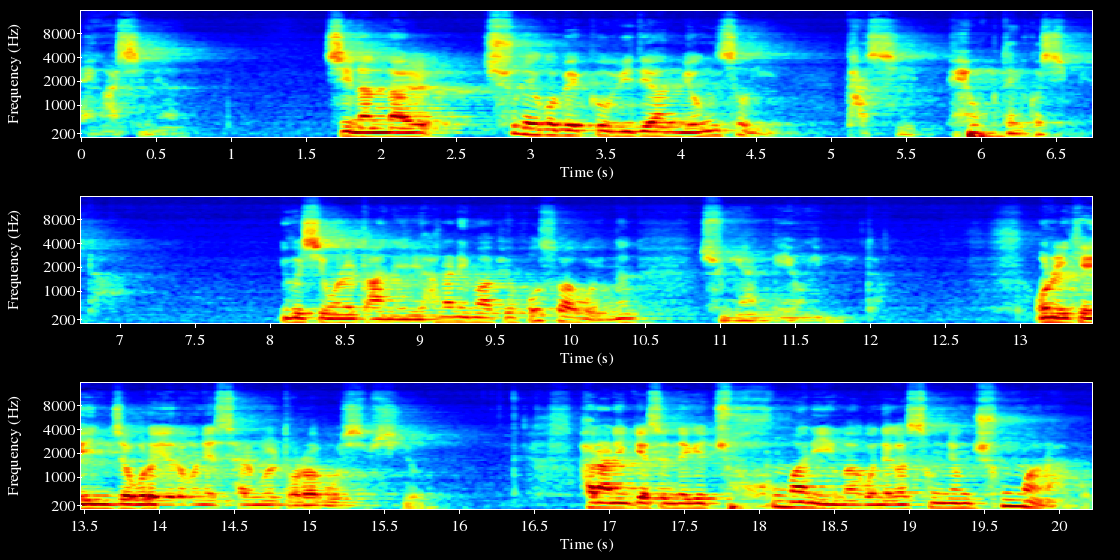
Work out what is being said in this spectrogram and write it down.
행하시면 지난날 출애굽의 그 위대한 명성이 다시 회복될 것입니다. 이것이 오늘 다니엘이 하나님 앞에 호소하고 있는 중요한 내용입니다. 오늘 개인적으로 여러분의 삶을 돌아보십시오. 하나님께서 내게 충만히 임하고 내가 성령 충만하고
